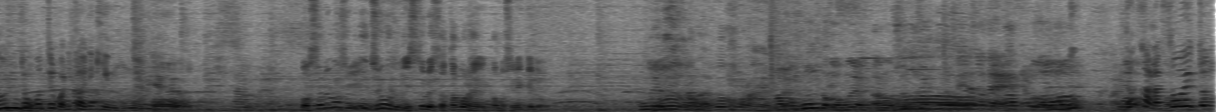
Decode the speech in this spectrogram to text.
なん。で怒ってるか理解できんもんね。まあそれはそれで上手にストレスはたまらへんかもしれんけど。うん。分からそういう時っ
